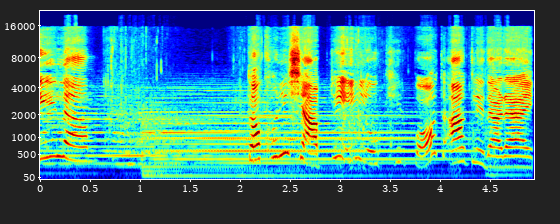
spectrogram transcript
গেলাম। তখনই সাপটি লক্ষ্মীর পথ আগলে দাঁড়ায়।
